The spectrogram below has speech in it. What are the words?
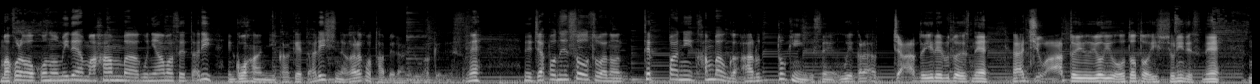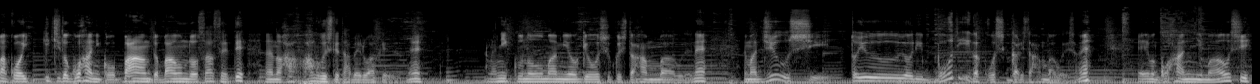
まあこれはお好みで、まあ、ハンバーグに合わせたりご飯にかけたりしながらこう食べられるわけですね。でジャポネソースはあの鉄板にハンバーグがある時にですね上からジャーッと入れるとですねあジュワーという良い音と一緒にですねまあこう一度ご飯にこうバーンとバウンドさせてあのハフハフして食べるわけですね。肉のうまみを凝縮したハンバーグでね、まあ、ジューシーというよりボディがこうしっかりしたハンバーグでしたね、えーご飯にも合うし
